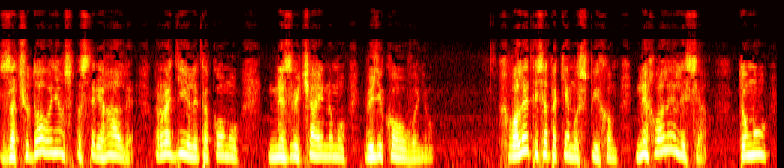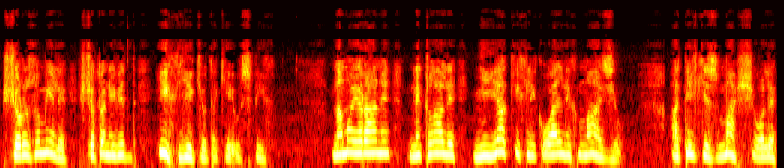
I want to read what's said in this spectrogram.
з зачудованням спостерігали, раділи такому незвичайному виліковуванню. Хвалитися таким успіхом не хвалилися, тому що розуміли, що то не від їх ліків такий успіх. На мої рани не клали ніяких лікувальних мазів, а тільки змащували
